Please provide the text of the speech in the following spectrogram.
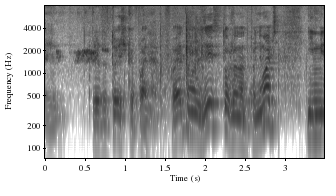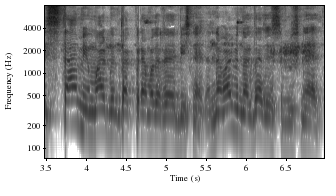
И эта точка понятна. Поэтому здесь тоже надо понимать, и местами Мальбин так прямо даже объясняет. Но Мальбин иногда здесь объясняет,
